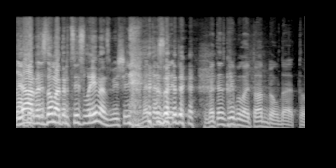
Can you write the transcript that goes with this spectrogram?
Nē, jā, bet es domāju, tur ir cits līmenis. Bet es, gri, bet es gribu, lai tu atbildētu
